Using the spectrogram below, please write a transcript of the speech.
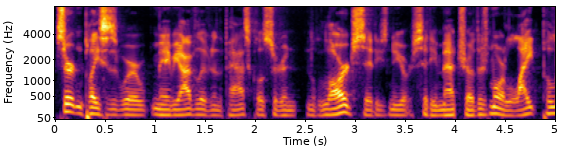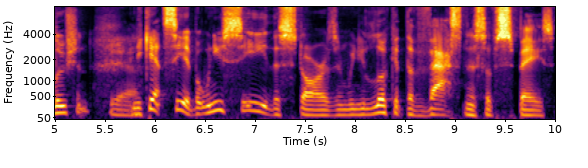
certain places where maybe I've lived in the past, closer to large cities, New York City metro, there's more light pollution. Yeah. And you can't see it. But when you see the stars and when you look at the vastness of space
